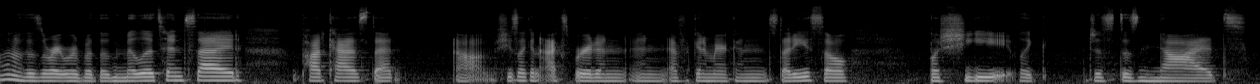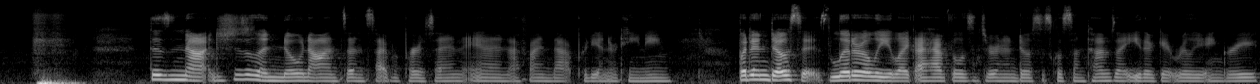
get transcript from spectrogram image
I don't know if this is the right word, but the militant side podcast that um, she's like an expert in, in African American studies. So, but she like just does not does not she's just a no nonsense type of person and i find that pretty entertaining but in doses literally like i have to listen to her in doses because sometimes i either get really angry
